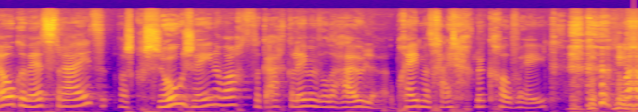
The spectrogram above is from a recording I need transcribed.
Elke wedstrijd was ik zo zenuwachtig dat ik eigenlijk alleen maar wilde huilen. Op een gegeven moment ga je er gelukkig overheen. maar,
